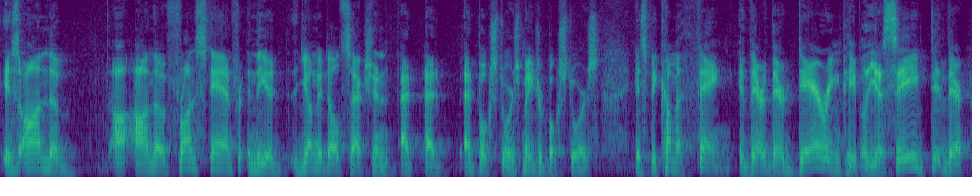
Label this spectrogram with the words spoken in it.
is on the uh, on the front stand in the young adult section at, at, at bookstores, major bookstores. It's become a thing. They're they're daring people. You see, they're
